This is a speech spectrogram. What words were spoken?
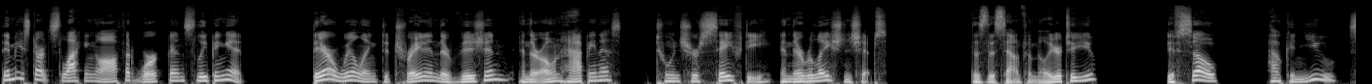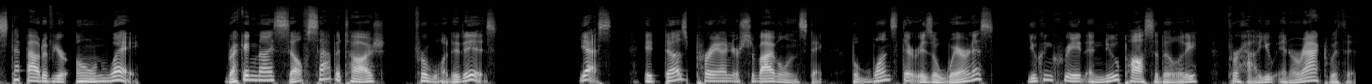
They may start slacking off at work and sleeping in. They are willing to trade in their vision and their own happiness to ensure safety in their relationships. Does this sound familiar to you? If so, how can you step out of your own way? Recognize self sabotage for what it is. Yes, it does prey on your survival instinct, but once there is awareness, you can create a new possibility for how you interact with it.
